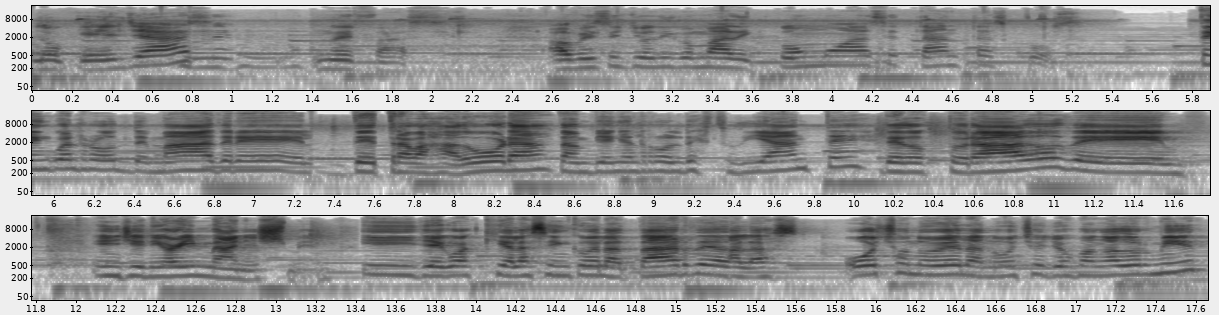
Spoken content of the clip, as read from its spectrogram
Lo que ella hace no es fácil. A veces yo digo, madre, ¿cómo hace tantas cosas? Tengo el rol de madre, de trabajadora, también el rol de estudiante, de doctorado, de Engineering Management. Y llego aquí a las 5 de la tarde, a las 8 o 9 de la noche ellos van a dormir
